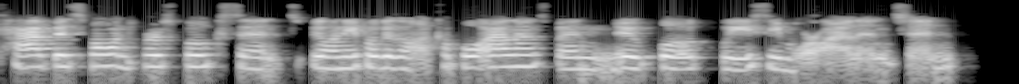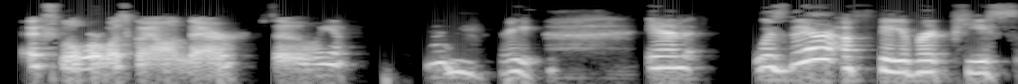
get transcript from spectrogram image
tad bit small in the first book since we only focus on a couple islands, but in the new book we see more islands and explore what's going on there. So yeah. Mm, great. And was there a favorite piece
